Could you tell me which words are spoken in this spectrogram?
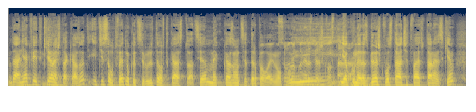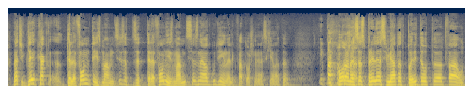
Да, някакви и такива Да. неща казват и ти съответно като си родител в такава ситуация, меко казвам, че се дърпала едното и, ако не разбираш какво става, и ако да. не разбираш какво става, че това е тотален схем. Значи, гледай как телефонните измамници, за, за телефонни измамници се знае от години, нали, каква точно е схемата. И И пак хора не продължават. са спрели да си мятат парите от а, това, от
